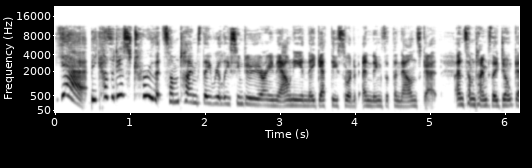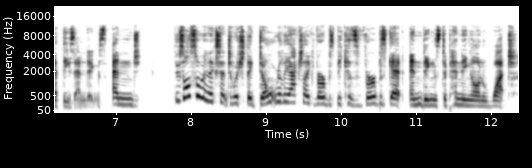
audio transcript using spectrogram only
Yeah, because it is true that sometimes they really seem to be very nouny and they get these sort of endings that the nouns get, and sometimes they don't get these endings. And there's also an extent to which they don't really act like verbs because verbs get endings depending on what.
